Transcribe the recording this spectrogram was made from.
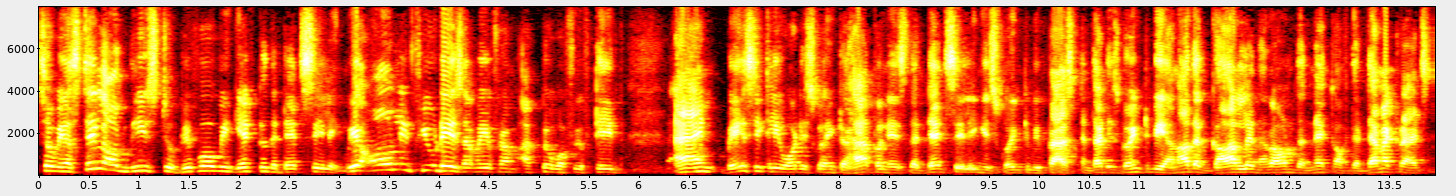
So we are still on these two before we get to the debt ceiling. We are only a few days away from October 15th and basically, what is going to happen is the debt ceiling is going to be passed, and that is going to be another garland around the neck of the Democrats,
